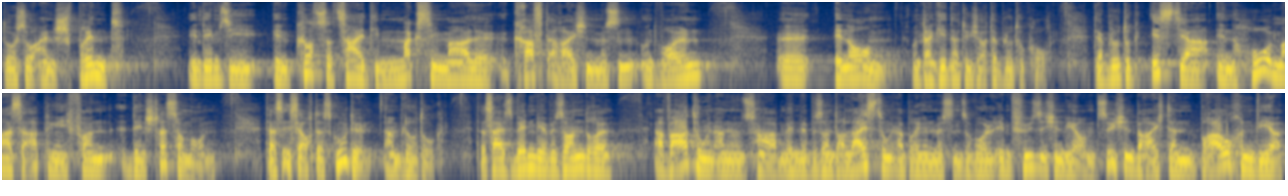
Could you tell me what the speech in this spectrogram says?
durch so einen Sprint, in dem sie in kurzer Zeit die maximale Kraft erreichen müssen und wollen, äh, enorm. Und dann geht natürlich auch der Blutdruck hoch. Der Blutdruck ist ja in hohem Maße abhängig von den Stresshormonen. Das ist ja auch das Gute am Blutdruck. Das heißt, wenn wir besondere Erwartungen an uns haben, wenn wir besondere Leistungen erbringen müssen, sowohl im physischen wie auch im psychischen Bereich, dann brauchen wir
